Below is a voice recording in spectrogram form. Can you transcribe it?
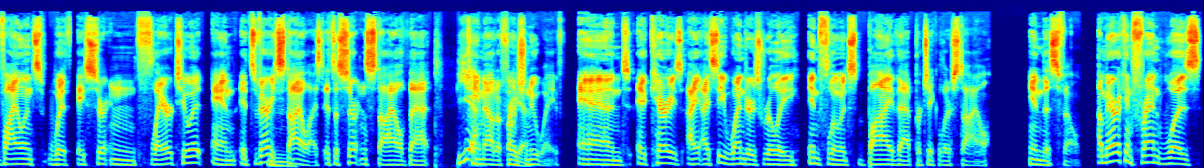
violence with a certain flair to it, and it's very Mhm. stylized. It's a certain style that Yeah. came out of French yeah. New Wave. And it carries, I, I see Wenders really influenced by that particular style in this film. American Friend was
